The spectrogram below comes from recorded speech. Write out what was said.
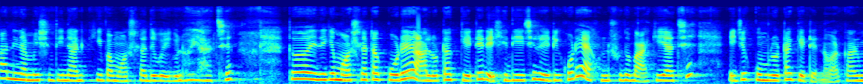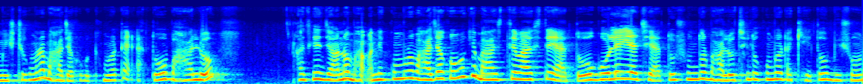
আর নিরামিষ দিন আর কি বা মশলা দেবো এগুলোই আছে। তো এদিকে মশলাটা করে আলুটা কেটে রেখে দিয়েছি, রেডি করে এখন শুধু বাকি আছে এই যে কুমড়োটা কেটে নেওয়ার। কারণ মিষ্টি কুমড়ো, ভাজা করব কুমড়োটা এত ভালো আজকে জানো মানে কুমড়ো ভাজা করব কি? ভাজতে ভাজতে এত গলে গেছে, এত সুন্দর ভালো ছিল কুমড়োটা, খেতেও ভীষণ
